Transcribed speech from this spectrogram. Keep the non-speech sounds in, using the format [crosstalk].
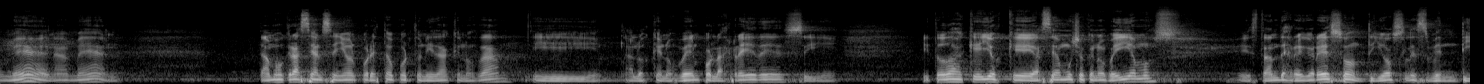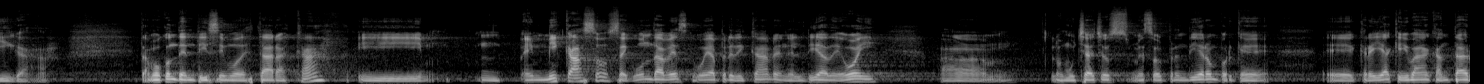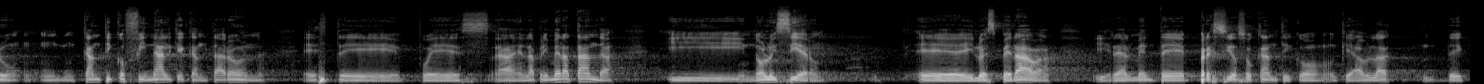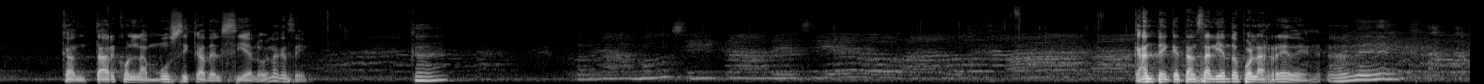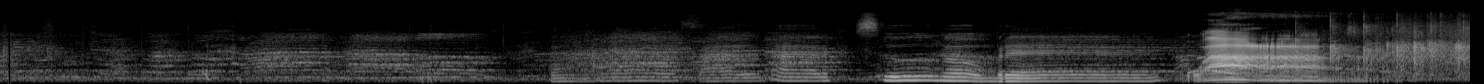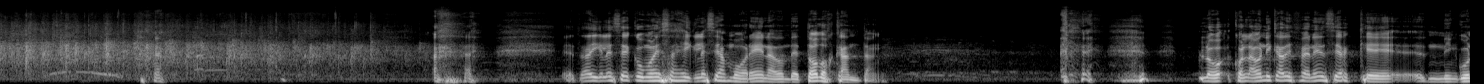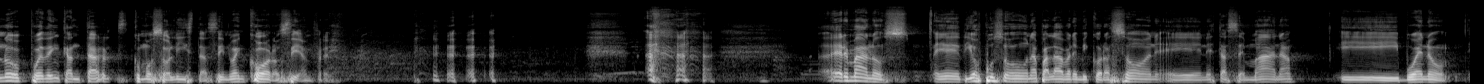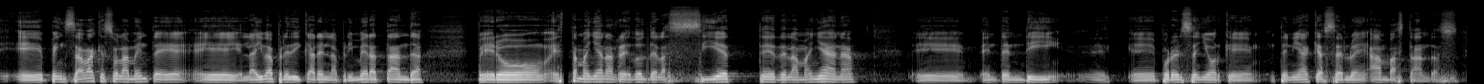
Amén, amén. Damos gracias al Señor por esta oportunidad que nos da y a los que nos ven por las redes y, y todos aquellos que hacía mucho que nos veíamos están de regreso. Dios les bendiga. Estamos contentísimos de estar acá y mm, en mi caso, segunda vez que voy a predicar en el día de hoy, los muchachos me sorprendieron porque eh, creía que iban a cantar un, cántico final que cantaron este, pues, ah, en la primera tanda y no lo hicieron eh, y lo esperaba. Y realmente precioso cántico que habla de cantar con la música del cielo, ¿verdad que sí? Canten que están saliendo por las redes. Amén. su nombre. ¡Wow! Esta iglesia es como esas iglesias morenas donde todos cantan. Lo, con la única diferencia que ninguno puede cantar como solista, sino en coro siempre. [laughs] Hermanos, eh, Dios puso una palabra en mi corazón eh, en esta semana y bueno, eh, pensaba que solamente la iba a predicar en la primera tanda, pero esta mañana alrededor de las 7 de la mañana entendí por el Señor que tenía que hacerlo en ambas tandas.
